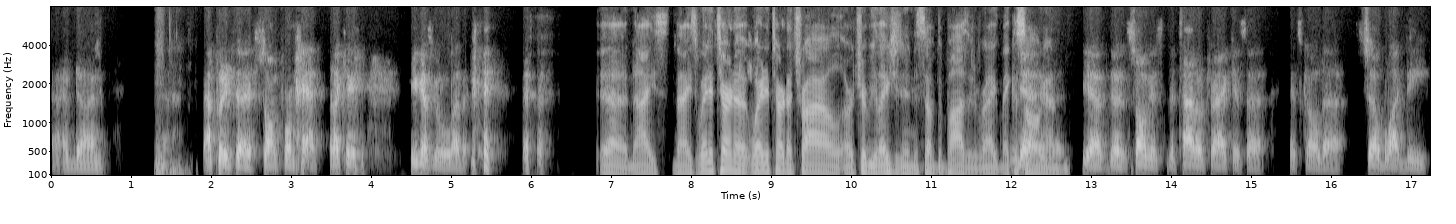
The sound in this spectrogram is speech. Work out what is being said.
I have done. Uh, I put it to song format, but I can't. You guys are gonna love it. Yeah, nice, nice. Way to turn a way to turn a trial or tribulation into something positive, right? Make a Yeah, song out of it. Yeah, the song is the title track is a it's called uh Cell Block D.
